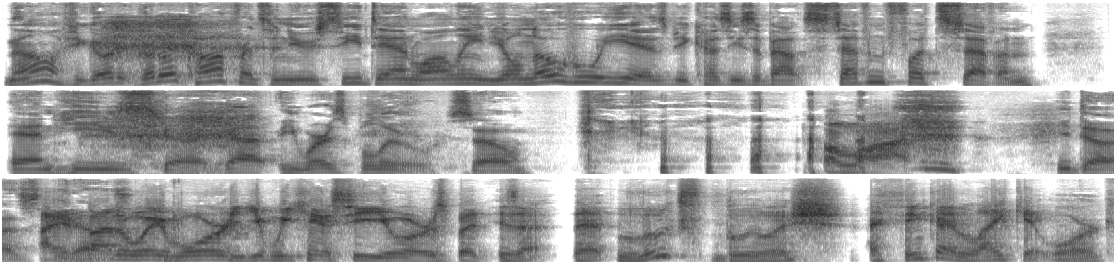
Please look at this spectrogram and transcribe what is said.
no, if you go to go to a conference and you see Dan Wahlin, you'll know who he is because he's about seven foot seven, and he's uh, got he wears blue. So a lot. He does. He I, does. By the way, Ward, we can't see yours, but is that that looks bluish? I think I like it, Ward.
